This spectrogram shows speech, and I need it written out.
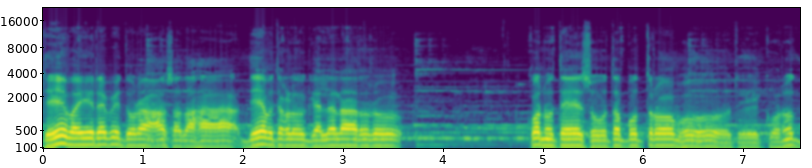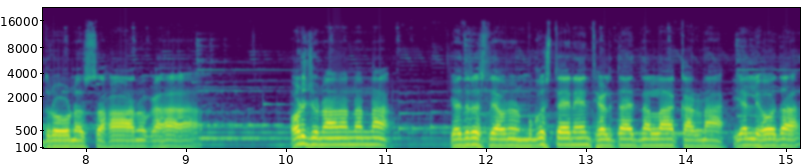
ದೇವೈರವಿ ದುರಾಸದಃ ದೇವತೆಗಳು ಗೆಲ್ಲಲಾರರು. ಕೊನುತೆ ಸೂತಪುತ್ರೋ ಭೂತಿ, ಕೊನು ದ್ರೋಣ ಸಹಾನುಗಃ. ಅರ್ಜುನ ನನ್ನನ್ನು ಎದುರಿಸ್ಲಿ, ಅವನನ್ನು ಮುಗಿಸ್ತೇನೆ ಅಂತ ಹೇಳ್ತಾ ಇದ್ನಲ್ಲ, ಕಾರಣ ಎಲ್ಲಿ ಹೋದ?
